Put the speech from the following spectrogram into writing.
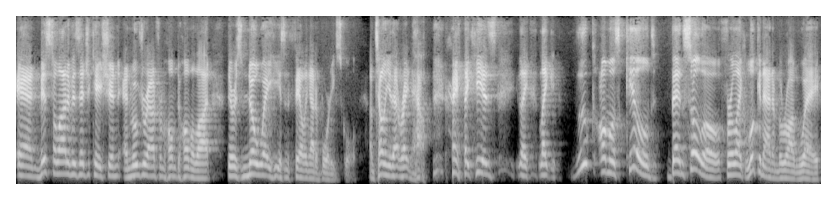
and missed a lot of his education and moved around from home to home a lot, there is no way he isn't failing out of boarding school. I'm telling you that right now. Right? Like he is like like Luke almost killed Ben Solo for like looking at him the wrong way.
